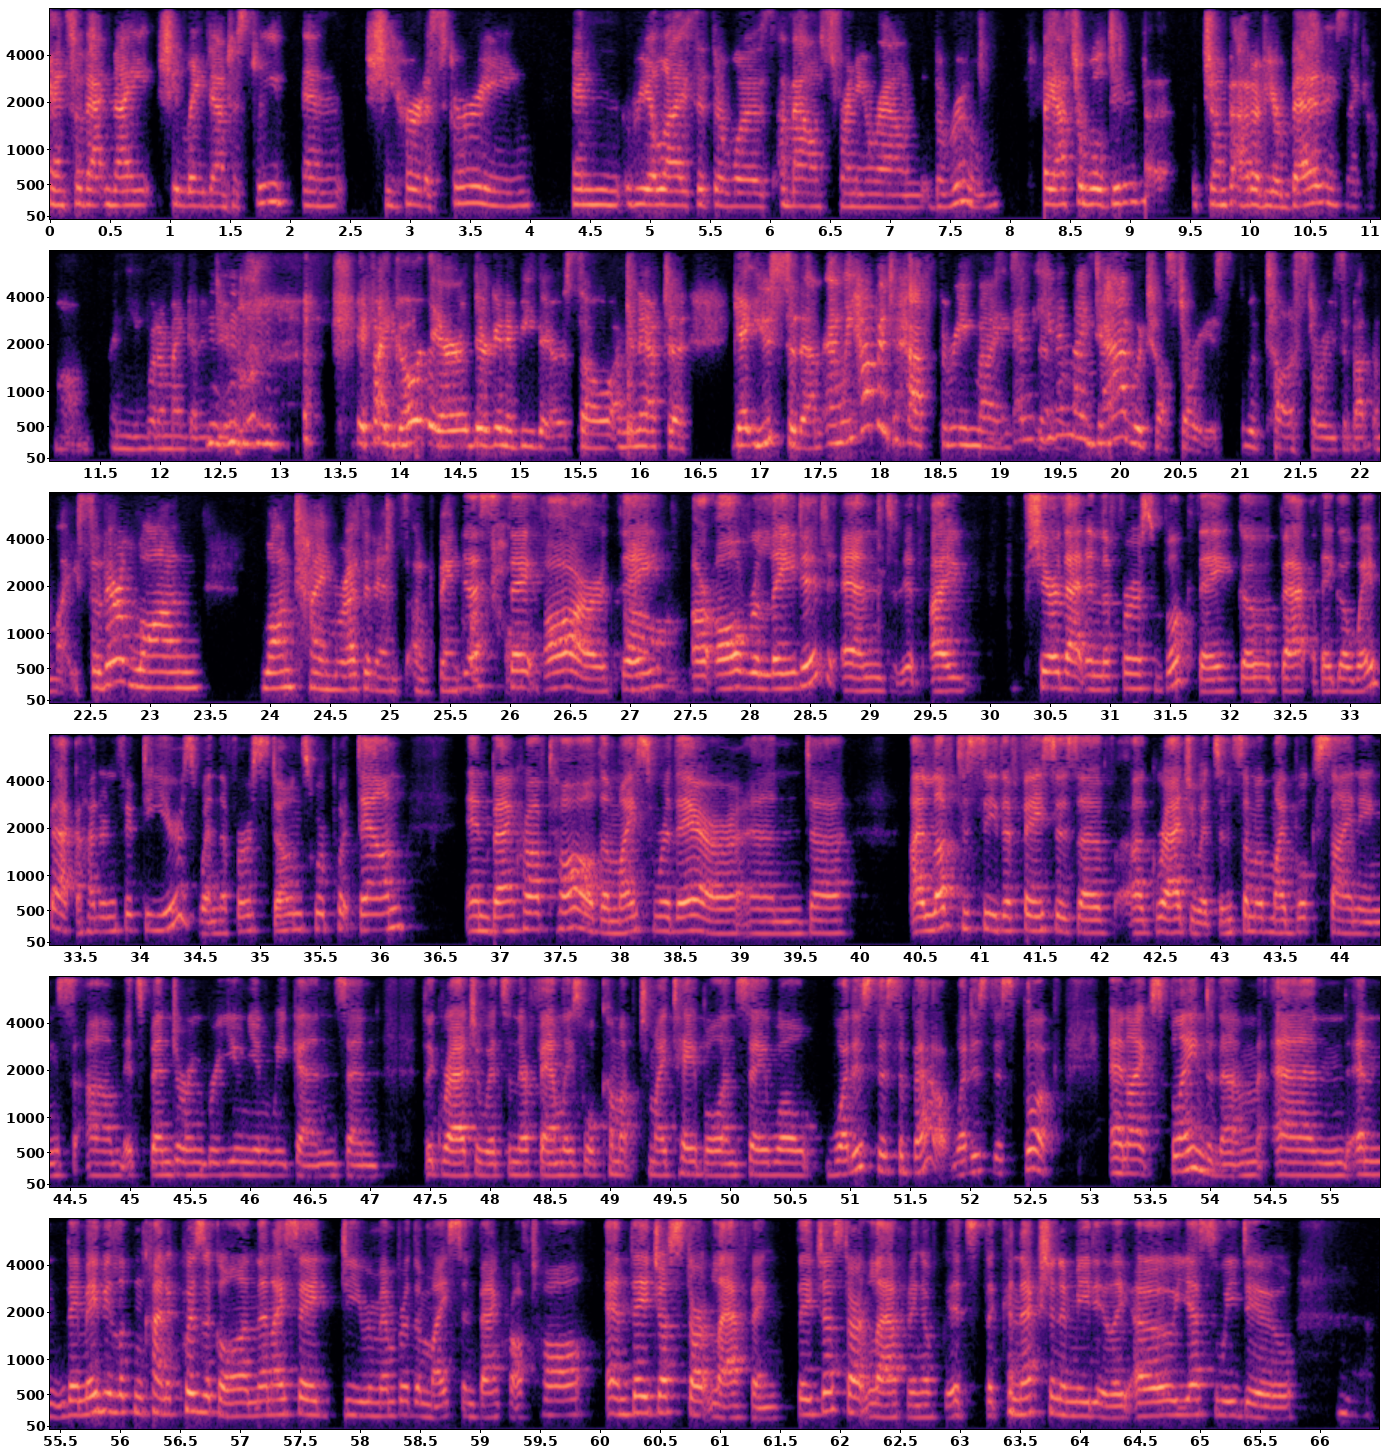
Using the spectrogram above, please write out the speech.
And so that night she laid down to sleep and she heard a scurrying and realized that there was a mouse running around the room. I asked her, Well, didn't jump out of your bed. He's like, Mom, I mean, what am I going to do? if I go there, they're going to be there. So I'm going to have to get used to them. And we happen to have three mice. And even my dad would tell stories, would tell us stories about the mice. So they're long, long time residents of Bancroft. Yes, Hall. they are. They Um, are all related. And it- I share that in the first book. They go back, they go way back 150 years when the first stones were put down in Bancroft Hall. The mice were there. And uh, I love to see the faces of uh, graduates in some of my book signings. Um, it's been during reunion weekends, and the graduates and their families will come up to my table and say, Well, what is this about? What is this book? And I explain to them, and, and they may be looking kind of quizzical. And then I say, Do you remember the mice in Bancroft Hall? And they just start laughing. They just start laughing. It's the connection immediately. Oh, yes, we do.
